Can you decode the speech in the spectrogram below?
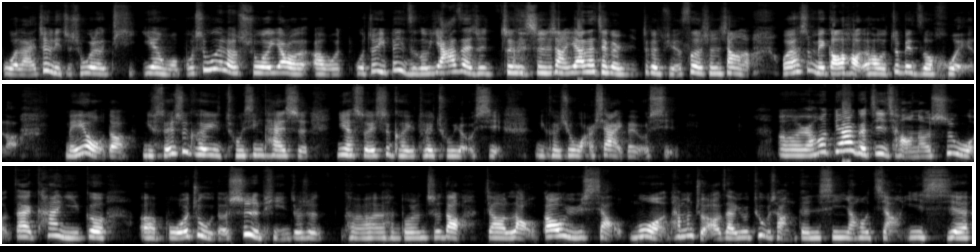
我来这里只是为了体验，我不是为了说要啊，我我这一辈子都压在这这个身上，压在这个这个角色身上了。我要是没搞好的话，我这辈子都毁了。没有的，你随时可以重新开始，你也随时可以退出游戏，你可以去玩下一个游戏。嗯，然后第二个技巧呢，是我在看一个呃博主的视频，就是可能很多人知道叫老高与小莫，他们主要在 YouTube 上更新，然后讲一些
